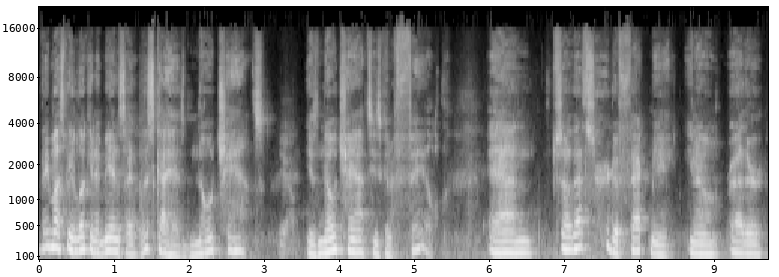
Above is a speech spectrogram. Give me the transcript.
They must be looking at me and saying, "This guy has no chance. yeah, He has no chance. He's going to fail." And so that started to affect me, you know, rather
